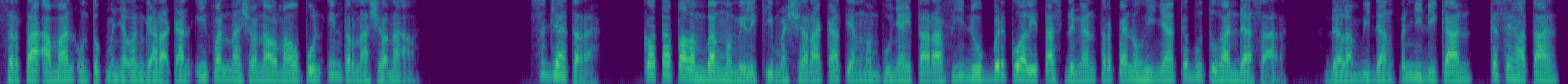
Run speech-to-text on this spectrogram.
serta aman untuk menyelenggarakan event nasional maupun internasional. Sejahtera Kota Palembang memiliki masyarakat yang mempunyai taraf hidup berkualitas dengan terpenuhinya kebutuhan dasar dalam bidang pendidikan, kesehatan,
